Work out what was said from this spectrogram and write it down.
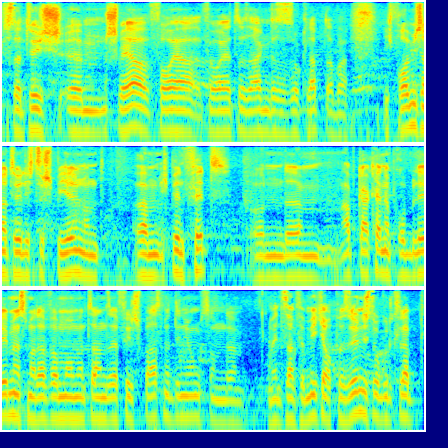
Es ist natürlich ähm, schwer vorher, vorher zu sagen, dass es so klappt, aber ich freue mich natürlich zu spielen und ähm, ich bin fit und ähm, habe gar keine Probleme. Es macht einfach momentan sehr viel Spaß mit den Jungs und ähm, wenn es dann für mich auch persönlich so gut klappt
